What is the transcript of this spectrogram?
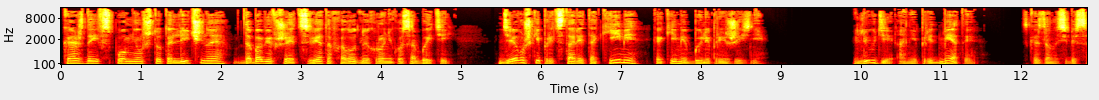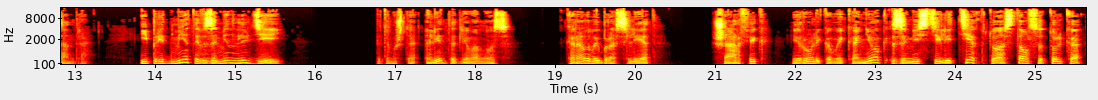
Каждый вспомнил что-то личное, добавившее цвета в холодную хронику событий. Девушки предстали такими, какими были при жизни. «Люди, а не предметы», — сказала себе Сандра. «И предметы взамен людей, потому что лента для волос, коралловый браслет, шарфик — и роликовый конек заместили тех, кто остался только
